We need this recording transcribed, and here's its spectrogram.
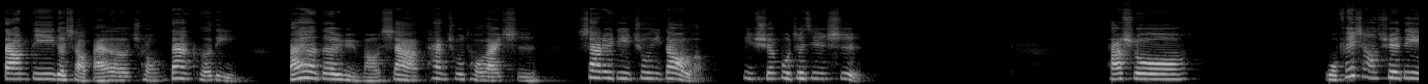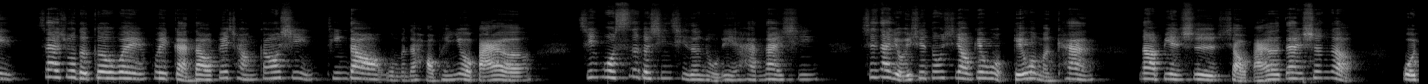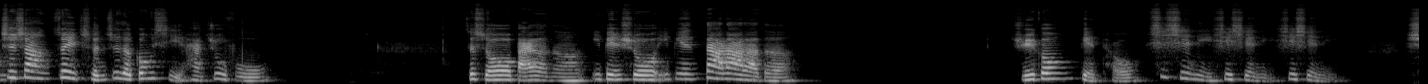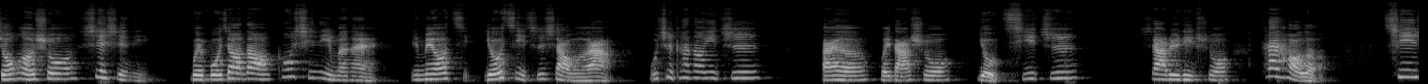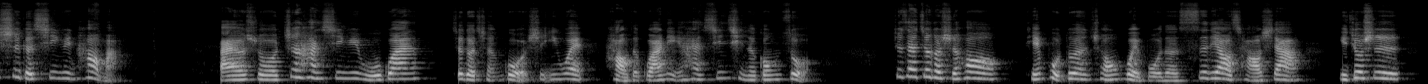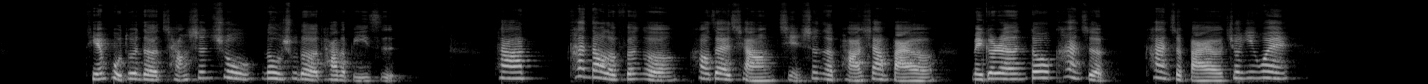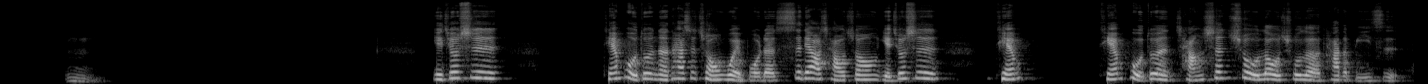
当第一个小白鹅从蛋壳里白鹅的羽毛下探出头来时，夏绿蒂注意到了，并宣布这件事。他说：“我非常确定。”在座的各位会感到非常高兴，听到我们的好朋友白鹅经过四个星期的努力和耐心，现在有一些东西要给我给我们看，那便是小白鹅诞生了。我致上最诚挚的恭喜和祝福。这时候，白鹅呢一边说，一边大大大的鞠躬点头：“谢谢你，谢谢你，谢谢你。”熊儿说：“谢谢你。”韦伯叫道：“恭喜你们哎！你们有几有几只小鹅啊？我只看到一只。”白鹅回答说：“有七只。”夏绿蒂说：“太好了，七是个幸运号码。”白鹅说：“这和幸运无关。”这个成果是因为好的管理和辛勤的工作。就在这个时候，田普顿从韦伯的饲料槽下，也就是田普顿的藏身处，露出了他的鼻子。他看到了分鹅靠在墙，谨慎的爬向白鹅。每个人都看着看着白鹅，就因为，嗯，也就是。田普顿呢？他是从韦伯的饲料槽中，也就是田田普顿藏身处露出了他的鼻子。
